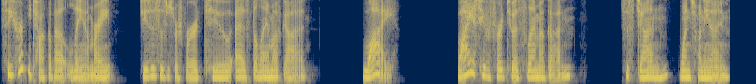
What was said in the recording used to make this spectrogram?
So you heard me talk about lamb, right? Jesus is referred to as the Lamb of God. Why? Why is he referred to as the Lamb of God? This is John 129.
